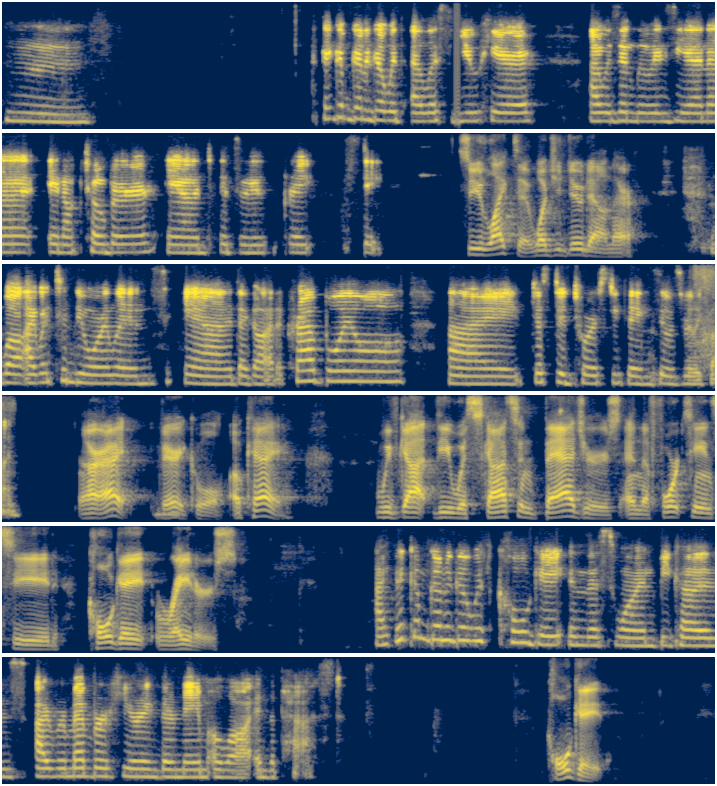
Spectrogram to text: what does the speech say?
Hmm. I think I'm going to go with LSU here. I was in Louisiana in October and it's a great state. So you liked it. What'd you do down there? Well, I went to New Orleans and I got a crab boil. I just did touristy things. It was really fun. All right. Very mm-hmm. cool. Okay. We've got the Wisconsin Badgers and the 14 seed Colgate Raiders. I think I'm going to go with Colgate in this one because I remember hearing their name a lot in the past. Colgate.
